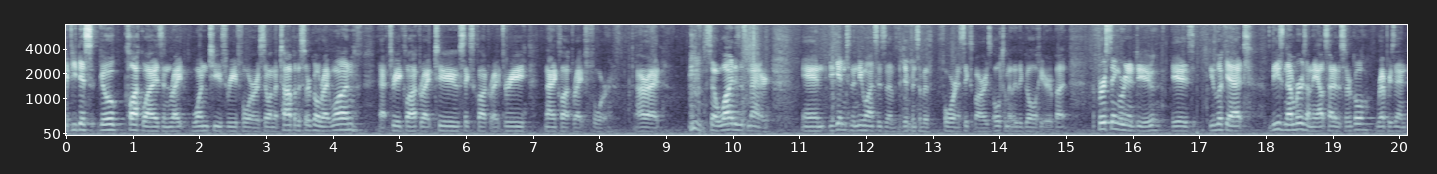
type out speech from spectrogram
if you just go clockwise and write one, two, three, four. So on the top of the circle, write one. At three o'clock, write two. Six o'clock, write three. Nine o'clock, write four. All right. so why does this matter? And you get into the nuances of the difference of a four and a six bar is ultimately the goal here. But the first thing we're going to do is you look at these numbers on the outside of the circle represent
